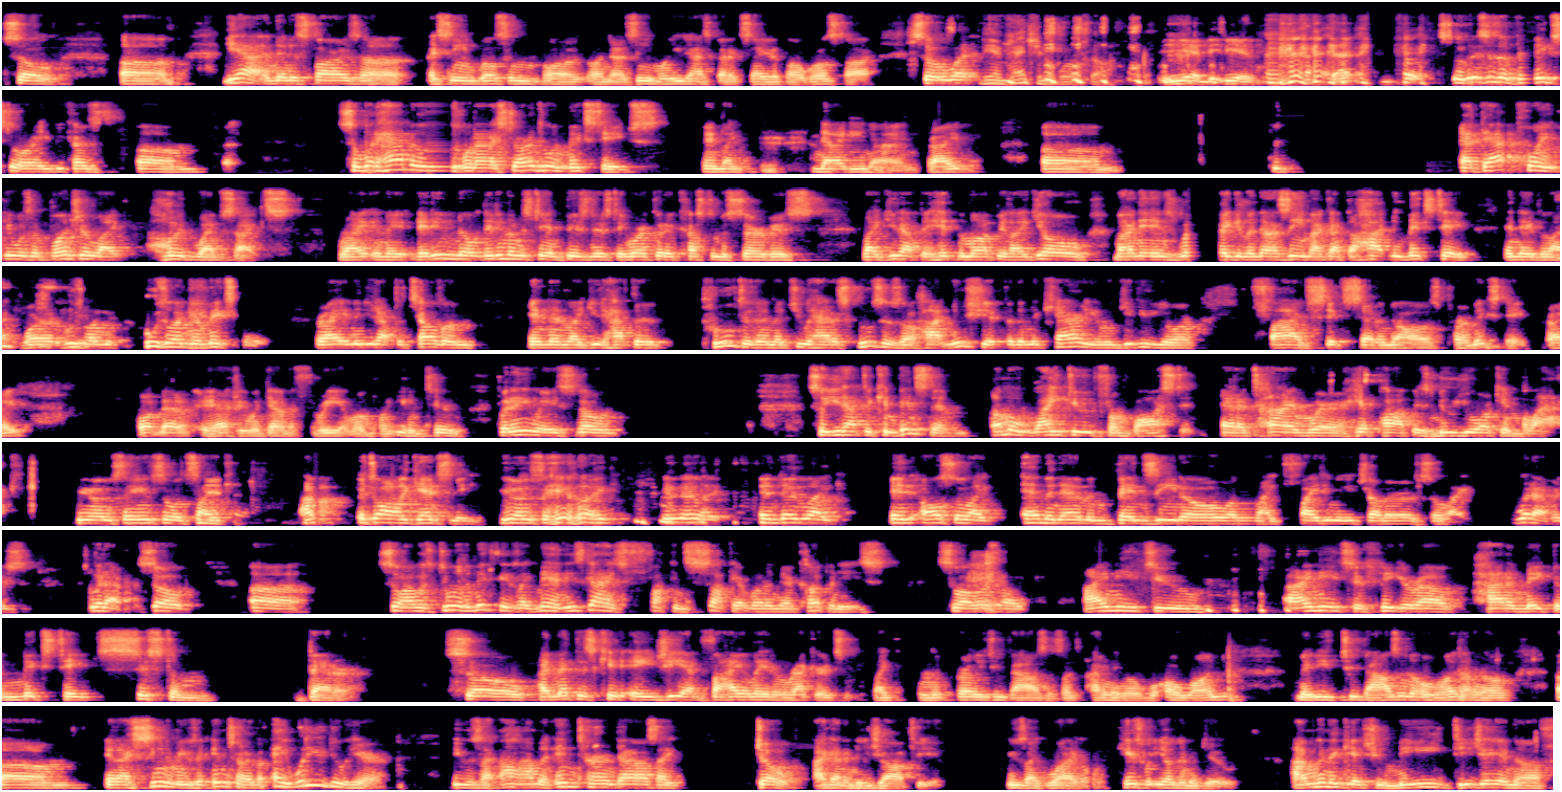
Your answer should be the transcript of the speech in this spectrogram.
So, um, yeah. And then as far as uh, I seen Wylson or, or Nazim, one of you guys got excited about World Star. So what? The invention of World Star. Yeah, yeah. That, So this is a big story because um, so what happened was when I started doing mixtapes in like '99, right? Um, the, at that point, there was a bunch of like hood websites, right? And they, they didn't know, they didn't understand business. They weren't good at customer service. Like you'd have to hit them up, be like, "Yo, my name's Regular Nazim. I got the hot new mixtape," and they'd be like, "Word, who's on your who's on your mixtape?" Right? And then you'd have to tell them, and then like you'd have to prove to them that you had exclusives or hot new shit for them to carry you and give you your five, six, seven dollars per mixtape, right? Or it actually went down to three at one point, even two. But anyways, so so you'd have to convince them. I'm a white dude from Boston at a time where hip hop is New York and black. You know what I'm saying? So it's like I'm, it's all against me. You know what I'm saying? Like, and then like, and then like, and also like Eminem and Benzino are like fighting with each other. So like, whatever, whatever. So, uh, so I was doing the mixtapes. Like, man, these guys fucking suck at running their companies. So I was like, I need to, I need to figure out how to make the mixtape system better. So I met this kid AG at Violator Records, like in the early 2000s. Like, I don't even know, 01, maybe 2000, 01, I don't know. Um, and I seen him, he was an intern. But hey, what do you do here? He was like, oh, I'm an intern. I was like, dope, I got a new job for you. He was like, what? I go, here's what you're to do. I'm to get you me, DJ Enuff,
